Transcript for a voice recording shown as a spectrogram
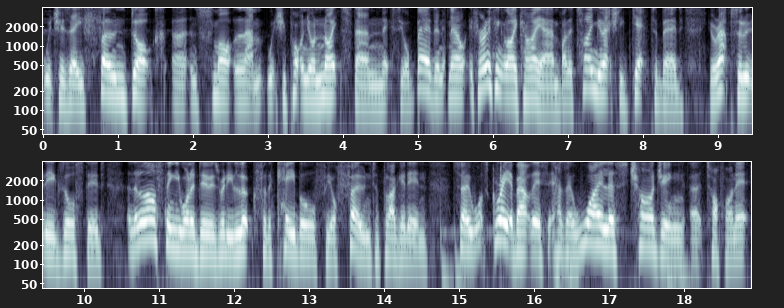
which is a phone dock uh, and smart lamp, which you put on your nightstand next to your bed. And now, if you're anything like I am, by the time you actually get to bed, you're absolutely exhausted. And the last thing you want to do is really look for the cable for your phone to plug it in. So what's great about this, it has a wireless charging uh, top on it.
